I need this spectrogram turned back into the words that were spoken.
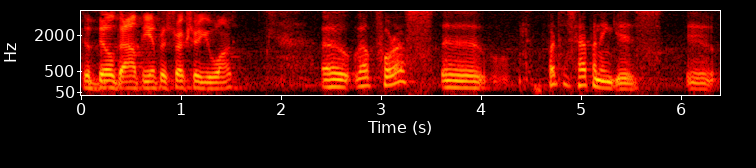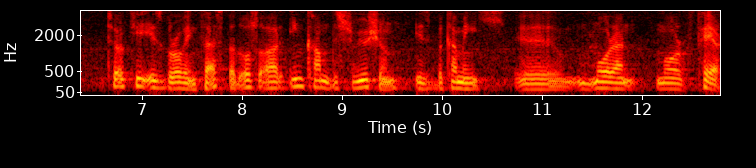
to build out the infrastructure you want? Uh, well, for us, uh, what is happening is uh, Turkey is growing fast, but also our income distribution is becoming uh, more and more fair.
